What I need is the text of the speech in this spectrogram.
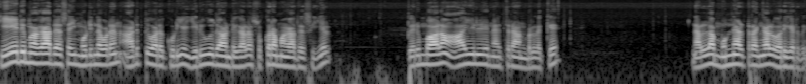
கேது மகாதசை முடிந்தவுடன் அடுத்து வரக்கூடிய இருபது ஆண்டுகால சுக்கர மகாதசையில் பெரும்பாலும் ஆயுள்ய நட்சத்திர அன்பர்களுக்கு நல்ல முன்னேற்றங்கள் வருகிறது.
